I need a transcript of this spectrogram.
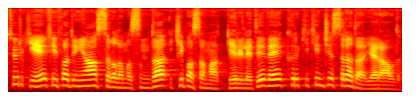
Türkiye FIFA Dünya sıralamasında iki basamak geriledi ve 42. sırada yer aldı.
